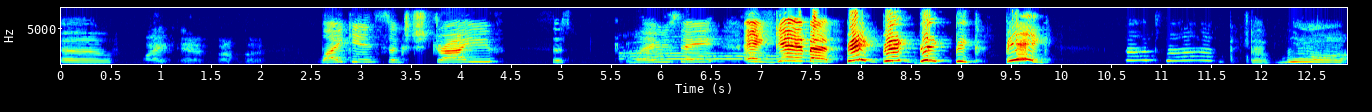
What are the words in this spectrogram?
Uh, Like and from the. like and subscribe. Sus- what do you say? And give a big, big, big, big, big thumbs up. But whoa,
